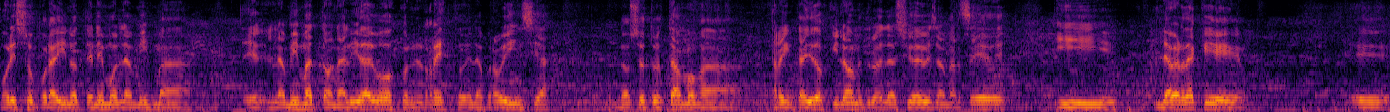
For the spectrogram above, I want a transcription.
por eso por ahí no tenemos la misma, eh, la misma tonalidad de voz con el resto de la provincia. Nosotros estamos a 32 kilómetros de la ciudad de Bella Mercedes y, y la verdad que eh,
